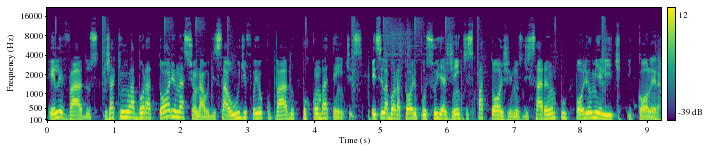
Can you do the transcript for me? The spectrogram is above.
elevados, já que um laboratório nacional de saúde foi ocupado por combatentes. Esse laboratório possui agentes patógenos de sarampo, poliomielite e cólera.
